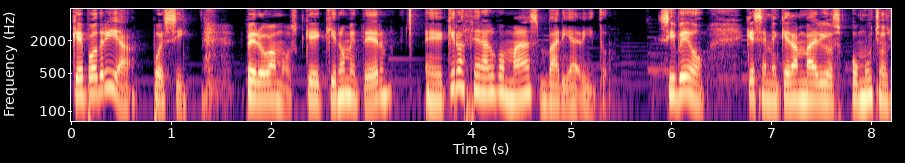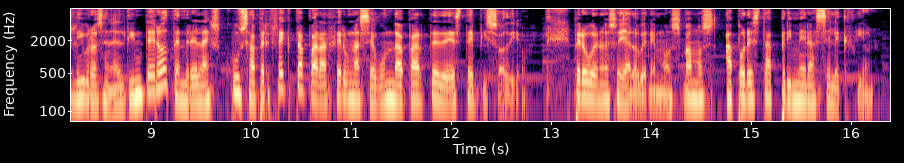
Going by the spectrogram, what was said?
¿Qué podría? Pues sí, pero vamos, que quiero meter, eh, quiero hacer algo más variadito. Si veo que se me quedan varios o muchos libros en el tintero, tendré la excusa perfecta para hacer una segunda parte de este episodio. Pero bueno, eso ya lo veremos. Vamos a por esta primera selección.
